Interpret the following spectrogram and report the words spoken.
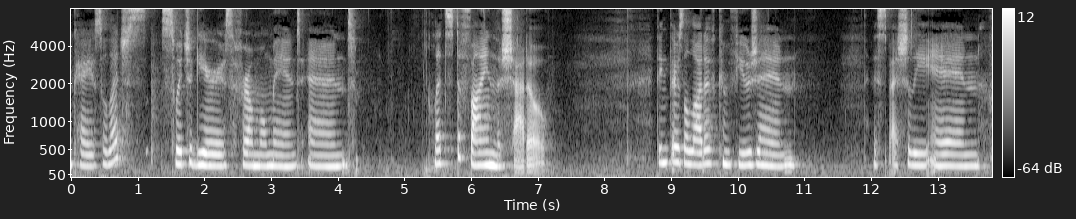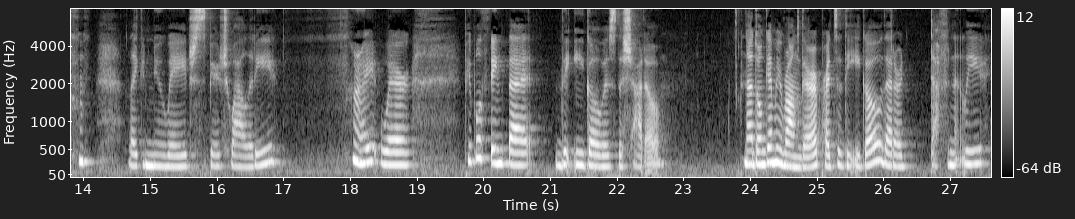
Okay, so let's switch gears for a moment and let's define the shadow. I think there's a lot of confusion, especially in like new age spirituality, right? Where people think that the ego is the shadow. Now, don't get me wrong, there are parts of the ego that are definitely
